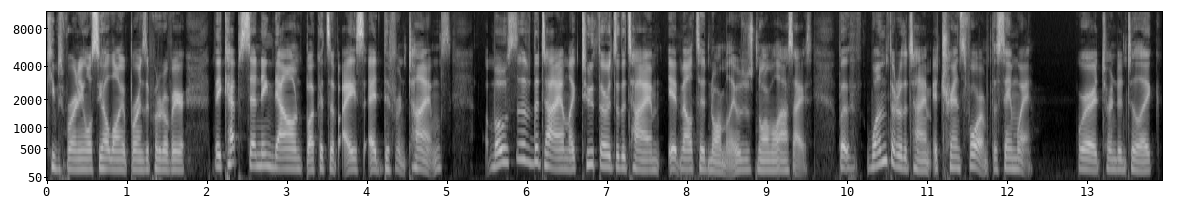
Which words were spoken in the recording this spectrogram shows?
keeps burning. We'll see how long it burns. They put it over here. They kept sending down buckets of ice at different times. Most of the time, like two thirds of the time, it melted normally. It was just normal ass ice. But one third of the time, it transformed the same way, where it turned into like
